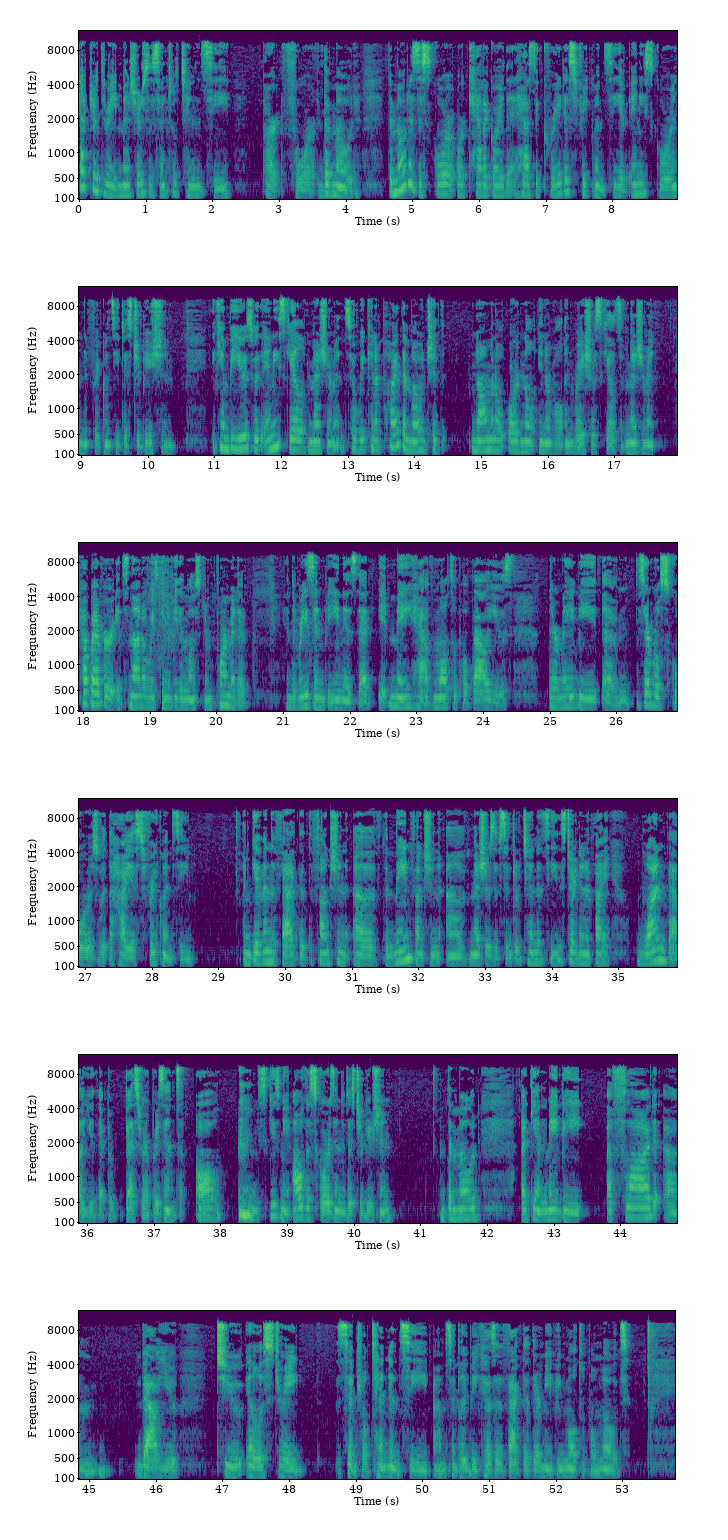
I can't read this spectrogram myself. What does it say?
Chapter 3 Measures of Central Tendency, Part 4 The Mode. The mode is a score or category that has the greatest frequency of any score in the frequency distribution. It can be used with any scale of measurement, so we can apply the mode to the nominal, ordinal, interval, and ratio scales of measurement. However, it's not always going to be the most informative, and the reason being is that it may have multiple values. There may be um, several scores with the highest frequency. And given the fact that the function of the main function of measures of central tendency is to identify one value that best represents all, excuse me, all the scores in a distribution, the mode, again, may be a flawed um, value to illustrate central tendency um, simply because of the fact that there may be multiple modes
